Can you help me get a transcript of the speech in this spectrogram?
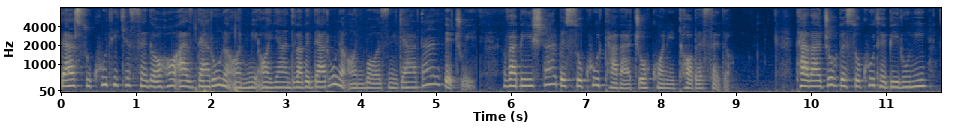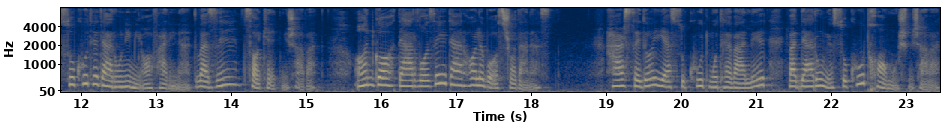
در سکوتی که صداها از درون آن می آیند و به درون آن باز می گردند بجویید و بیشتر به سکوت توجه کنید تا به صدا. توجه به سکوت بیرونی سکوت درونی می آفریند و ذهن ساکت می شود. آنگاه دروازه در حال باز شدن است. هر صدایی از سکوت متولد و درون سکوت خاموش می شود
